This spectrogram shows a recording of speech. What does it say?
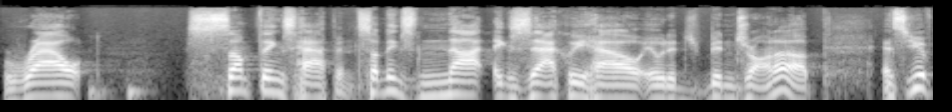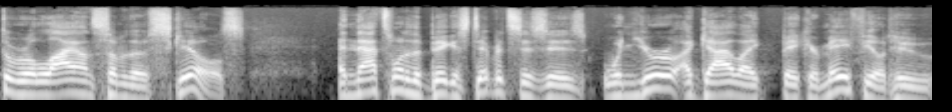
route, something's happened. Something's not exactly how it would have been drawn up. And so you have to rely on some of those skills. And that's one of the biggest differences is when you're a guy like Baker Mayfield who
